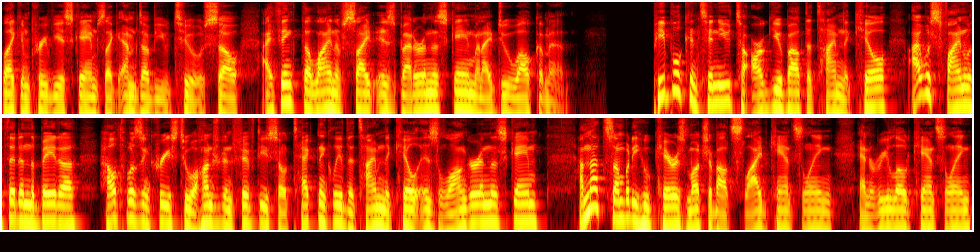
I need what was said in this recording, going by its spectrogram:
like in previous games like MW2. So I think the line of sight is better in this game and I do welcome it. People continue to argue about the time to kill. I was fine with it in the beta. Health was increased to 150, so technically the time to kill is longer in this game. I'm not somebody who cares much about slide canceling and reload canceling.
